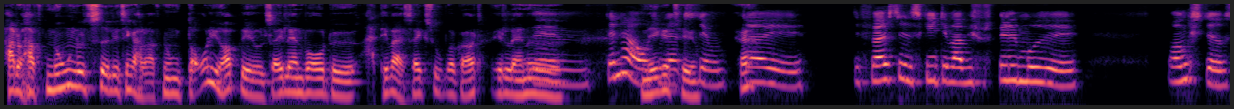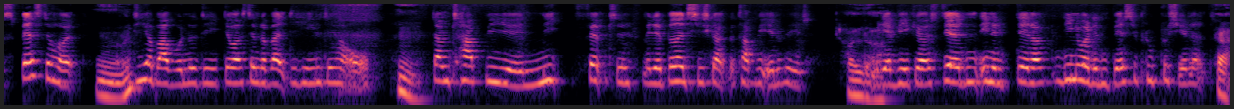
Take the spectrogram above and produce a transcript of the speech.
Har du haft nogen, nu sidder lige tænker, har du haft nogle dårlige oplevelser, et eller andet, hvor du, ah, det var altså ikke super godt, et eller andet? Øh, Øhm, den her år til negativ. Ja. der, øh, det første, der skete, det var, at vi skulle spille mod øh, Rungsteds bedste hold. mm, Og de har bare vundet det. Det var også dem, der valgte det hele det her år. mm, Der tabte vi øh, 9-5 til, men det er bedre end sidste gang, der tabte vi 11-1. hold da Men er virkelig også, det er, den, en af, det er nok, lige nu er det den bedste klub på Sjælland. Ja.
